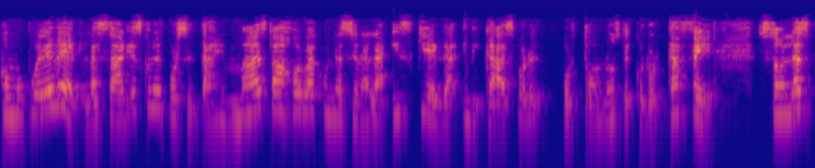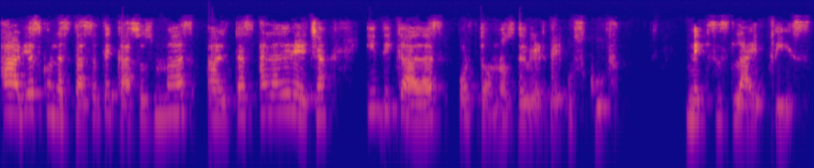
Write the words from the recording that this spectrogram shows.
Como puede ver, las áreas con el porcentaje más bajo de vacunación a la izquierda, indicadas por, por, tonos de color café, son las áreas con las tasas de casos más altas a la derecha, indicadas por tonos de verde oscuro. Next slide, please.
